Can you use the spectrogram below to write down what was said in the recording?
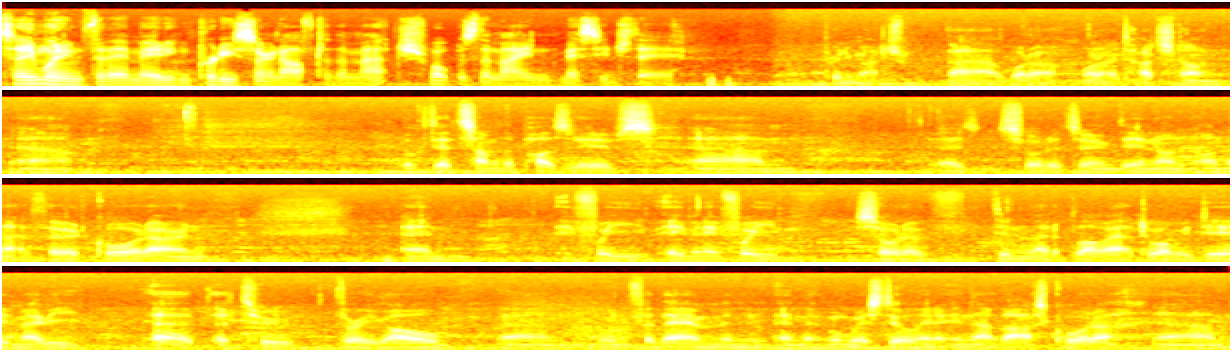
Team went in for their meeting pretty soon after the match. What was the main message there? Pretty much uh, what I what I touched on. Um, looked at some of the positives. Um, sort of zoomed in on, on that third quarter, and and if we even if we sort of didn't let it blow out to what we did, maybe a, a two three goal um, win for them, and, and we're still in it in that last quarter. Um,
